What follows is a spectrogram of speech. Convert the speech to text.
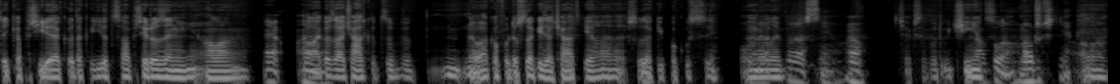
teďka přijde jako takový docela přirozený, ale, Jo, ale jako za začátku to, nebo jako furt to jsou taky začátky, ale jsou taky pokusy, omily, No, jasně, jo. člověk se furt učí něco. No, no, určitě. Ale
